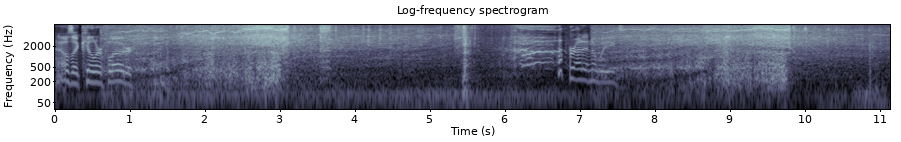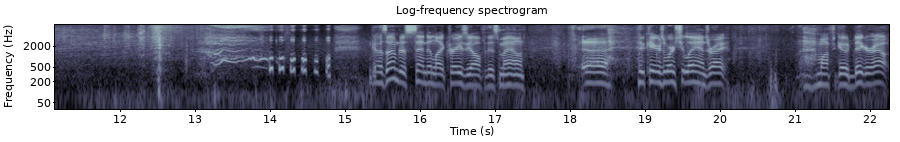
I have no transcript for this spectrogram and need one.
That was a killer floater. right in the weeds. Guys, I'm just sending like crazy off of this mound. Uh, who cares where she lands, right? I'm gonna have to go dig her out.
